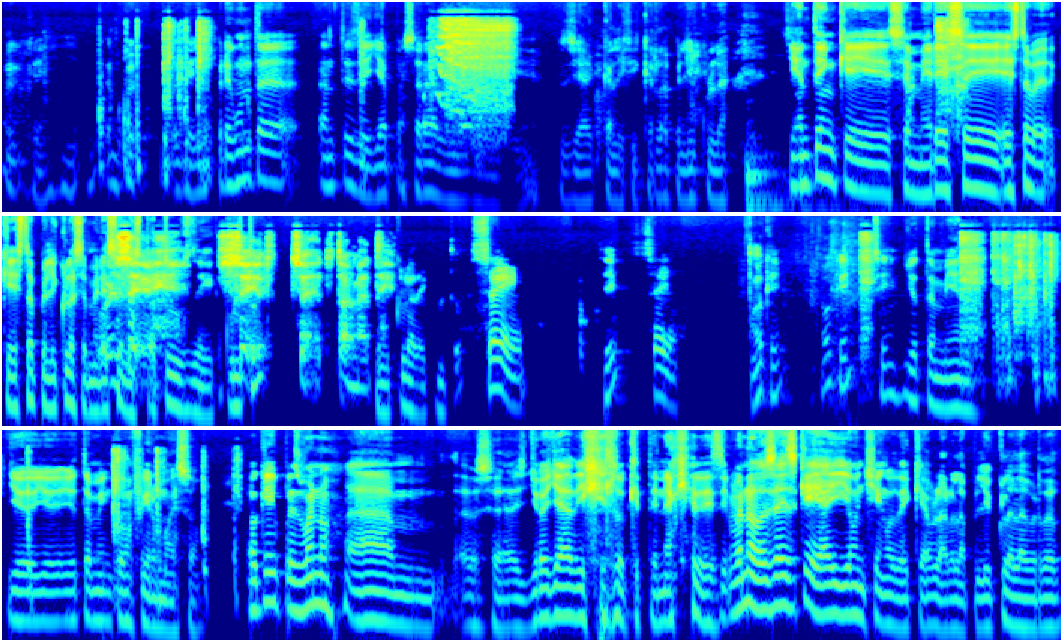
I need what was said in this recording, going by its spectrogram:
okay. Pregunta antes de ya pasar a pues ya calificar la película. ¿Sienten que se merece esta, que esta película se merece el estatus de culto? Sí, sí, totalmente. ¿Película de culto? Sí. ¿Sí? Sí. Ok, ok, sí, yo también, yo, yo, yo también confirmo eso. Ok, pues bueno, o sea, yo ya dije lo que tenía que decir. Bueno, o sea, es que hay un chingo de qué hablar la película, la verdad.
